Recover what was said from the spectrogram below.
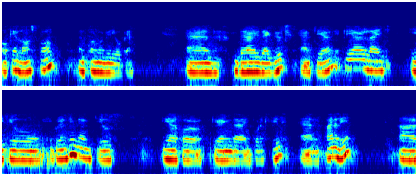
Okay launch form and form will be reopen and there is exit and clear. Clear like if you input anything then use clear for clearing the imported field. And finally uh,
